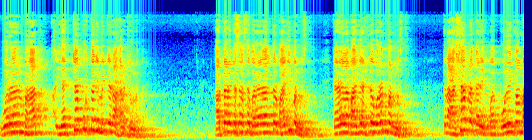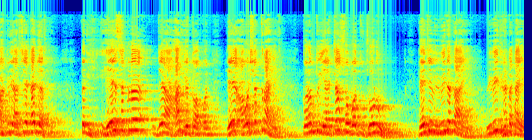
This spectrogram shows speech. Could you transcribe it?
वरण भात याच्यापुरतं लिमिटेड आहार ठेवू नका. आपल्याला कसं असतं बऱ्या वेळेला तर भाजी पण नसते. काही वेळेला भाजी असली तर वरण पण नसतं. तर अशा प्रकारे पोळी किंवा भाकरी अशी एखादी असते. तर हे सगळं जे आहार घेतो आपण हे आवश्यक तर आहे परंतु याच्यासोबत जोडून हे जे विविधता आहे विविध घटक आहे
